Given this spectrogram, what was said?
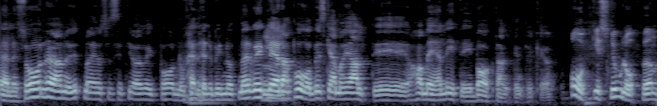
Eller så håller han ut mig och så sitter jag i rygg på honom. Eller det blir något. Men ryggledaren på AB ska man ju alltid ha med lite i baktanken tycker jag. Och i storloppen.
